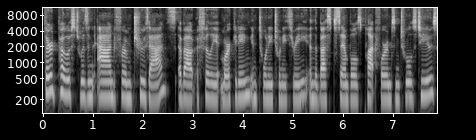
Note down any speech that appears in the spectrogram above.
Third post was an ad from Truth Ads about affiliate marketing in 2023 and the best samples, platforms, and tools to use.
